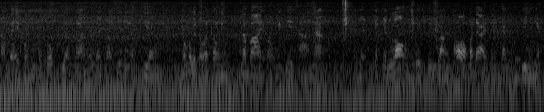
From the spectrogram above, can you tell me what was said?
ทำไม่ให้ผลกระทบเรื่องน้ำเรื่องอะไรต่อที่ดินข้างเคียงเขาก็เลยบอกว่าต้องระบายออกในที่สาธารณะอย่างเงี้ยจะเป็นร่องหรือจะเป็นวางท่อก็ได้ในการถมดินอย่างเงี้ย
